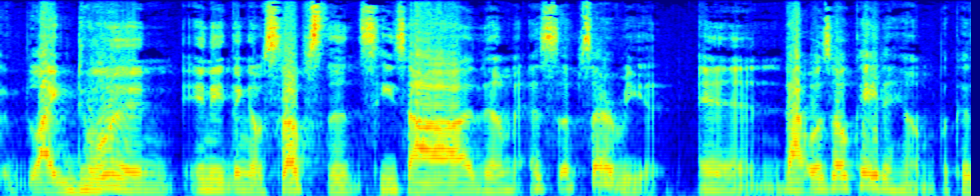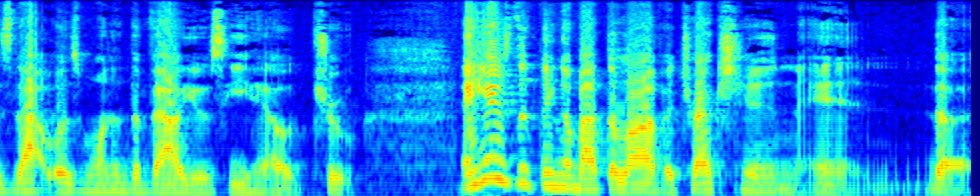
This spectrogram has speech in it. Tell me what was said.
like doing anything of substance. He saw them as subservient. And that was okay to him because that was one of the values he held true. And here's the thing about the law of attraction and the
